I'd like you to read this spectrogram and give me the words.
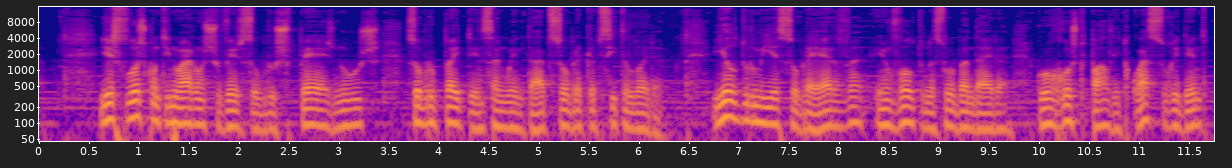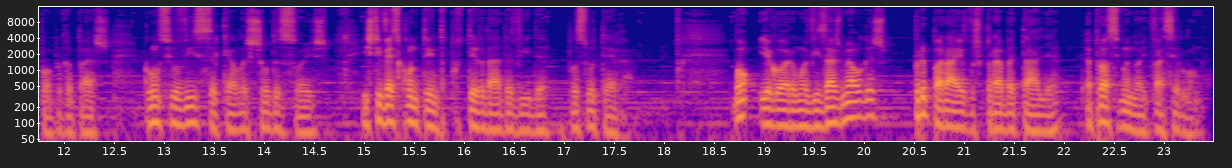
E as flores continuaram a chover sobre os pés nus, sobre o peito ensanguentado, sobre a cabecita loira. E ele dormia sobre a erva, envolto na sua bandeira, com o rosto pálido, quase sorridente, pobre rapaz, como se ouvisse aquelas saudações e estivesse contente por ter dado a vida pela sua terra. Bom, e agora um aviso às melgas: preparai-vos para a batalha. A próxima noite vai ser longa.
